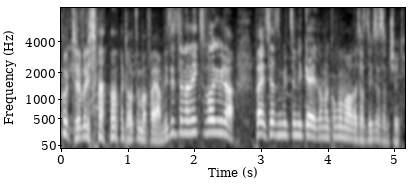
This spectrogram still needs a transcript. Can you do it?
Gut, dann würde ich sagen, machen wir trotzdem mal feiern. Wir sehen uns in der nächsten Folge wieder bei Assassin's Creed Syndicate und dann gucken wir mal, was als nächstes ansteht.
